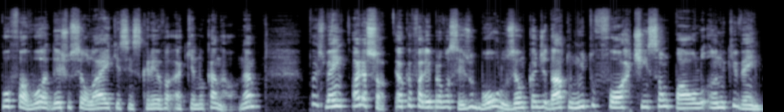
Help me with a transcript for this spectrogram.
por favor, deixe o seu like e se inscreva aqui no canal, né? Pois bem, olha só, é o que eu falei para vocês, o Boulos é um candidato muito forte em São Paulo ano que vem.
